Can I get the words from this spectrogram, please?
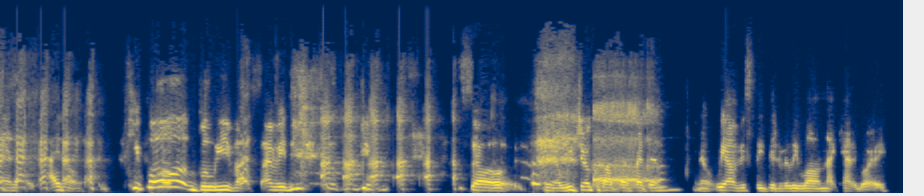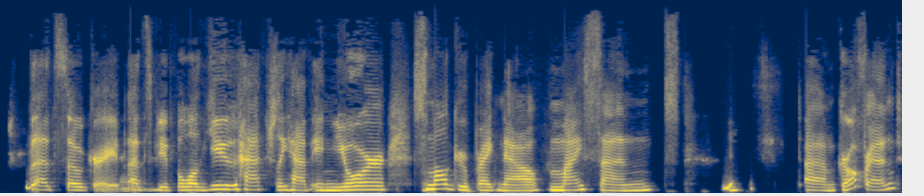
And I, I know people believe us. I mean, people, so you know we joke about that, but then you know we obviously did really well in that category. That's so great. That's beautiful. Well, you actually have in your small group right now my son's um, girlfriend,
